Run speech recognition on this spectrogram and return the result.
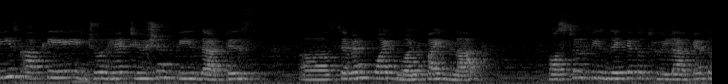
fees आपकी जो है tuition fees that is seven point one five lakh hostel fees देखें तो थ्री लाख है तो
